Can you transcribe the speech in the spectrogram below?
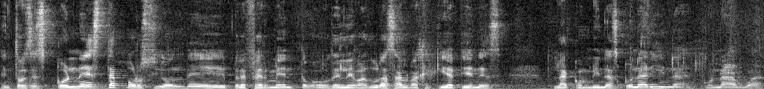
Entonces, con esta porción de prefermento o de levadura salvaje que ya tienes, la combinas con harina, con agua,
